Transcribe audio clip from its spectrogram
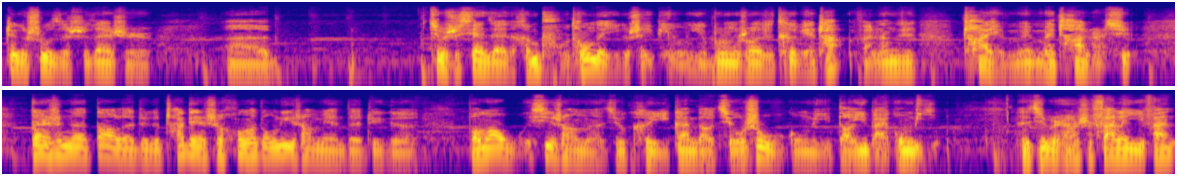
这个数字实在是，呃，就是现在的很普通的一个水平，也不能说是特别差，反正就差也没没差哪儿去。但是呢，到了这个插电式混合动力上面的这个宝马五系上呢，就可以干到九十五公里到一百公里，这基本上是翻了一番。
